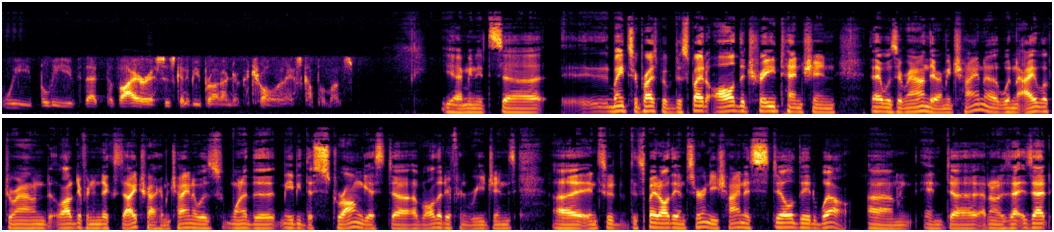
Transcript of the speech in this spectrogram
we believe that the virus is going to be brought under control in the next couple. Yeah, I mean, it's uh, it might surprise people. Despite all the trade tension that was around there, I mean, China. When I looked around a lot of different indexes I track, I mean, China was one of the maybe the strongest uh, of all the different regions. Uh, and so, despite all the uncertainty, China still did well. Um, and uh, I don't know, is that is that?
